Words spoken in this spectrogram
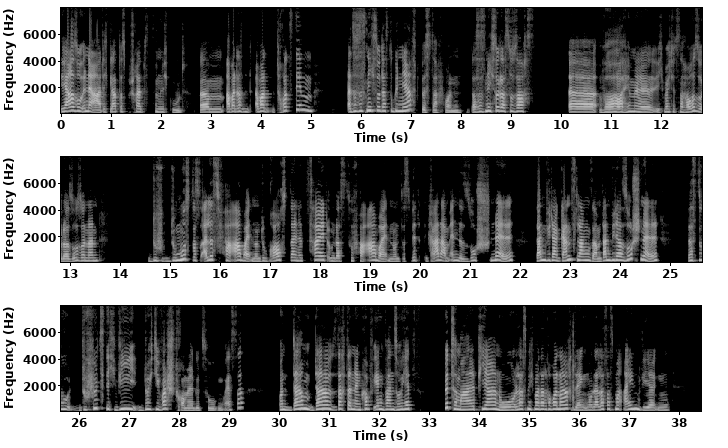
Ja, so in der Art. Ich glaube, das beschreibt es ziemlich gut. Ähm, aber, das, aber trotzdem, also es ist nicht so, dass du genervt bist davon. Das ist nicht so, dass du sagst, äh, boah, Himmel, ich möchte jetzt nach Hause oder so, sondern du, du musst das alles verarbeiten und du brauchst deine Zeit, um das zu verarbeiten. Und es wird gerade am Ende so schnell, dann wieder ganz langsam, dann wieder so schnell, dass du, du fühlst dich wie durch die Waschtrommel gezogen, weißt du? Und da, da sagt dann dein Kopf irgendwann so, jetzt bitte mal Piano, lass mich mal darüber nachdenken oder lass das mal einwirken.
